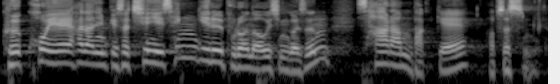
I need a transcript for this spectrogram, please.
그 코에 하나님께서 친히 생기를 불어넣으신 것은 사람밖에 없었습니다.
